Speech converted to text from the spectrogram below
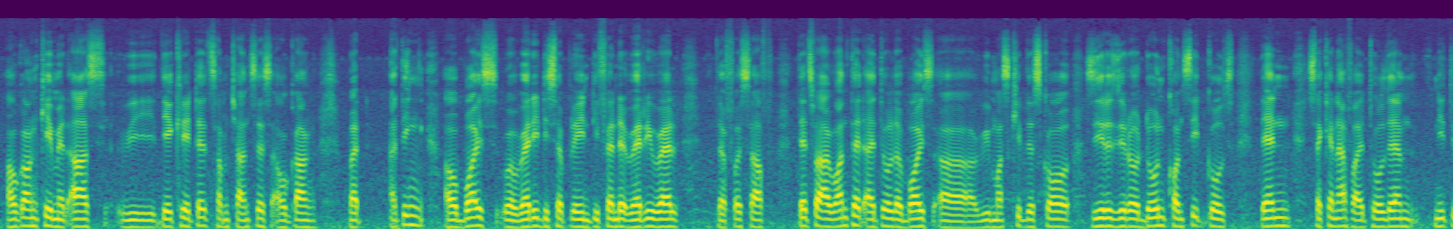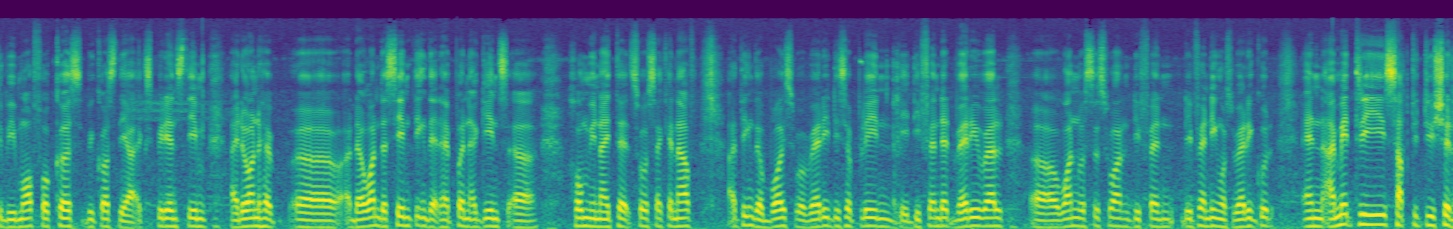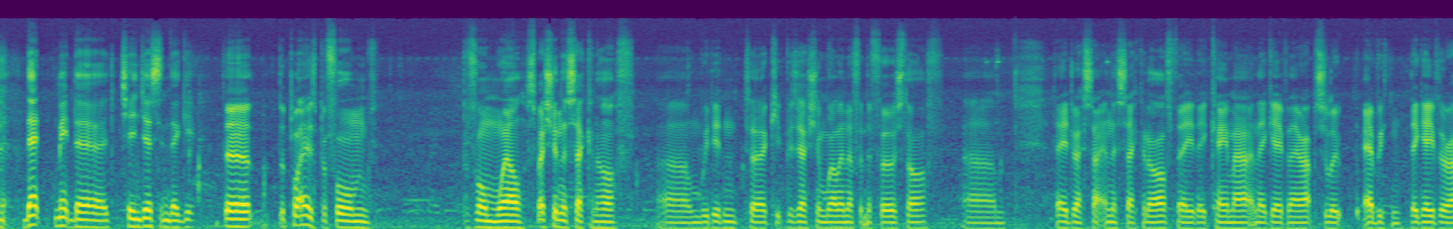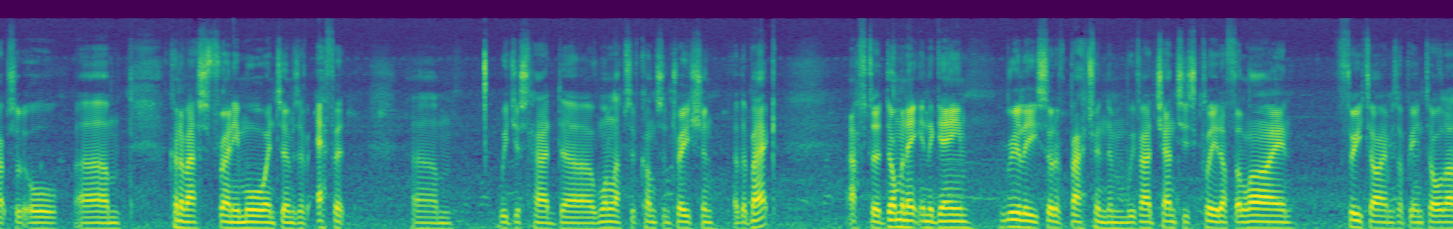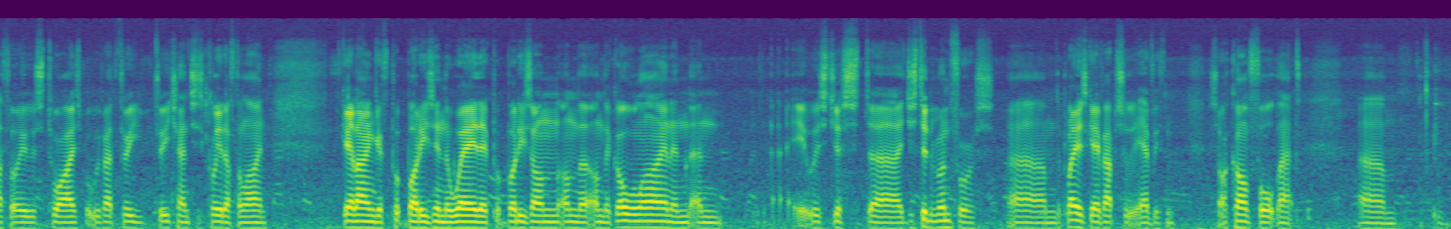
Hougang came at us. We they created some chances. Hougang, but I think our boys were very disciplined, defended very well the first half. That's why I wanted. I told the boys uh, we must keep the score 0-0. Don't concede goals. Then second half I told them need to be more focused because they are experienced team. I don't have uh, I don't want the same thing that happened against uh, Home United. So second half I think the boys were very disciplined. They defended very well. Uh, one versus one defend defending was very good. And I made three substitution that made the changes in the game. The the players performed performed well, especially in the second half. Um, we didn't uh, keep possession well enough in the first half. Um, they addressed that in the second half. They they came out and they gave their absolute everything. They gave their absolute all. Um, couldn't have asked for any more in terms of effort. Um, we just had uh, one lapse of concentration at the back. After dominating the game, really sort of battering them, we've had chances cleared off the line three times. I've been told. I thought it was twice, but we've had three three chances cleared off the line. Geylang have put bodies in the way. They put bodies on, on the on the goal line, and, and it was just uh, just didn't run for us. Um, the players gave absolutely everything, so I can't fault that. Um,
